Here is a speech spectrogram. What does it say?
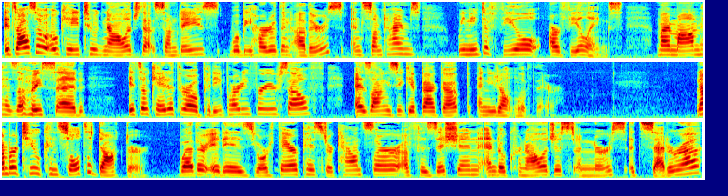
It's also okay to acknowledge that some days will be harder than others, and sometimes we need to feel our feelings. My mom has always said, it's okay to throw a pity party for yourself as long as you get back up and you don't live there. Number two, consult a doctor whether it is your therapist or counselor, a physician, endocrinologist, a nurse, etc.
